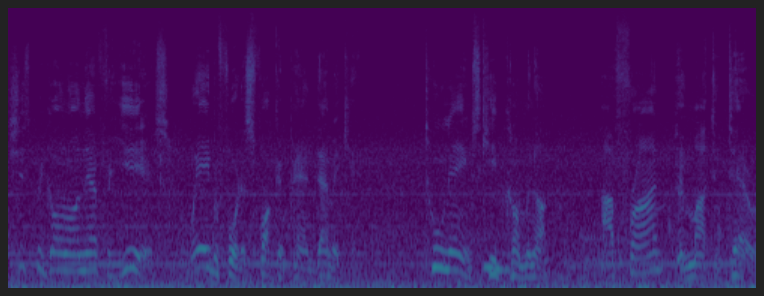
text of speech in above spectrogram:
Shit's been going on there for years, way before this fucking pandemic hit. Two names keep coming up. Afran and Matutero.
